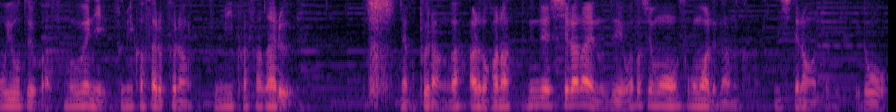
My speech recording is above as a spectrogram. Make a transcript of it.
応用というか、その上に積み重なるプラン、積み重なる、なんかプランがあるのかなって全然知らないので、私もそこまでなんか気にしてなかったんですけど、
